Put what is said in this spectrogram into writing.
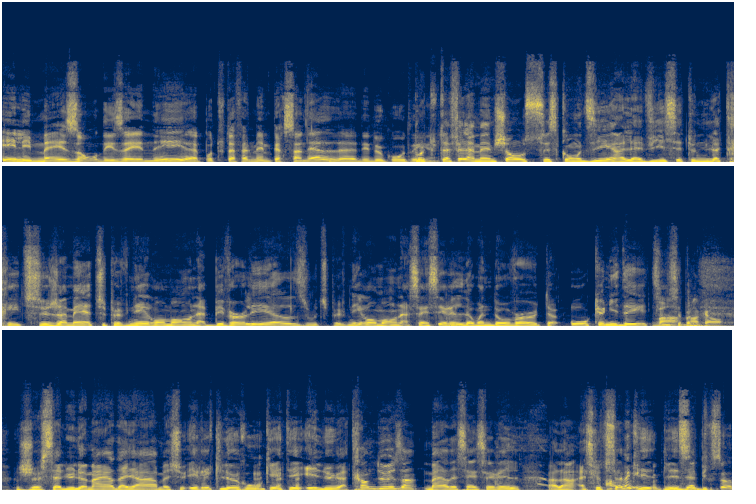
et les maisons des aînés. euh, Pas tout à fait le même personnel euh, des deux côtés. Pas hein? tout à fait la même chose. Tu sais ce qu'on dit, hein, la vie, c'est une loterie. Tu sais jamais. Tu peux venir au monde à Beverly Hills ou tu peux venir au monde à Saint-Cyril de Wendover. T'as aucune idée. Tu Bon, sais pas. encore. Je salue le maire d'ailleurs, M. Éric Leroux, qui a été élu à 32 ans, maire de Saint-Cyril. Alors, est-ce que tu Ah savais oui, que les, habi- ça,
